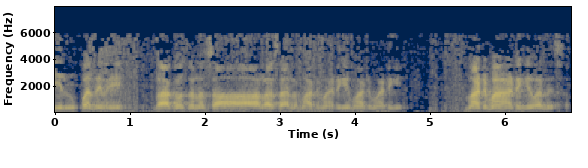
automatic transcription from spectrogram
ఈ రూపాన్ని భాగవతంలో చాలా సార్లు మాటి మాటికి మాటి మాటికి మాటి మాటికి వర్ణిస్తాం.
